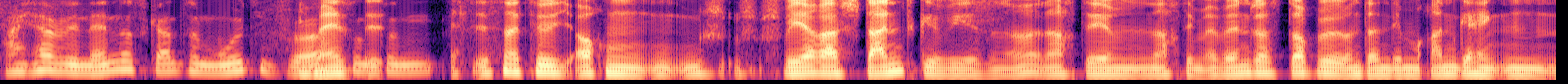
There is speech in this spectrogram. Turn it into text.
ah ja, wir nennen das Ganze Multiverse. Meine, es, es, ist natürlich auch ein, ein schwerer Stand gewesen, ne? nach dem, nach dem Avengers-Doppel und dann dem rangehängten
